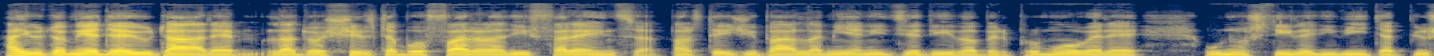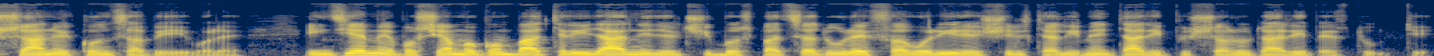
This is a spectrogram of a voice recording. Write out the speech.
Aiutami ad aiutare, la tua scelta può fare la differenza. Partecipa alla mia iniziativa per promuovere uno stile di vita più sano e consapevole. Insieme possiamo combattere i danni del cibo spazzatura e favorire scelte alimentari più salutari per tutti.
